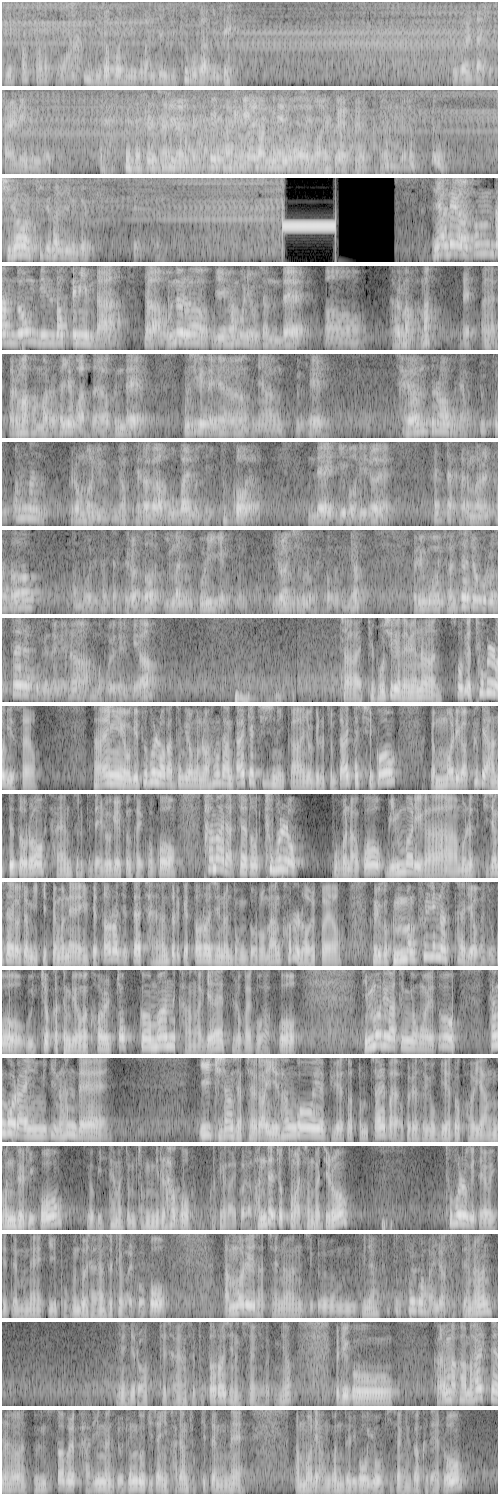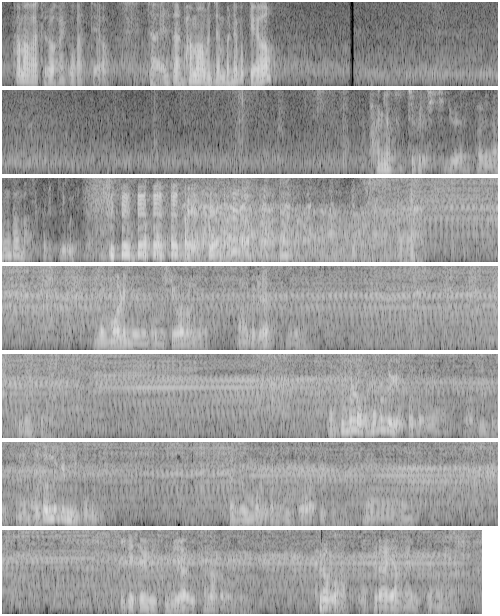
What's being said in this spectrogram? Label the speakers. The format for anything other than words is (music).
Speaker 1: 이게 버터로 확 밀어버리는 거 완전 유튜브 각인데.
Speaker 2: 그걸 다시 살리는 거죠. (laughs)
Speaker 1: 그렇지. 그 다시
Speaker 2: 그게
Speaker 1: 살리는 거.
Speaker 2: 컨텐츠.
Speaker 1: 어, 맞아. 기가 막히게 살리는 거지.
Speaker 2: 그렇죠.
Speaker 1: 안녕하세요. 청담동 민석쌤입니다. 자, 오늘은 고객님 한 분이 오셨는데, 어, 가르마 파마?
Speaker 2: 네.
Speaker 1: 가르마 파마를 하려고 왔어요. 근데 보시게 되면은 그냥 이렇게 자연스러운 그냥 쭉쭉 뻗는 그런 머리거든요. 게다가 모발도 되게 두꺼워요. 근데 이 머리를 살짝 가르마를 타서 앞머리 살짝 들어서 이마 좀 보이게끔 이런 식으로 갈 거거든요. 그리고 전체적으로 스타일을 보게 되면은 한번 보여드릴게요. 자, 이렇게 보시게 되면은 속에 투블럭이 있어요. 다행히 여기 투블럭 같은 경우는 항상 짧게 치시니까 여기를 좀 짧게 치고 옆머리가 크게 안 뜨도록 자연스럽게 내려오게끔 갈 거고 파마 자체도 투블럭 부분하고 윗머리가 아무래도 기장 차이가 좀 있기 때문에 이렇게 떨어질 때 자연스럽게 떨어지는 정도로만 컬을 넣을 거예요. 그리고 금방 풀리는 스타일이어가지고 위쪽 같은 경우는 컬 조금은 강하게 들어갈 것 같고 뒷머리 같은 경우에도 상고 라인이긴 한데 이 기장 자체가 이 상고에 비해서 좀 짧아요. 그래서 여기에도 거의 안 건드리고 요 밑에만 좀 정리를 하고 그렇게 갈 거예요. 반대쪽도 마찬가지로 투블럭이 되어 있기 때문에 이 부분도 자연스럽게 갈 거고 앞머리 자체는 지금 그냥 툭툭 털고 말렸을 때는 그냥 이렇게 자연스럽게 떨어지는 기장이거든요. 그리고 가르마 파마 할 때는 눈썹을 가리는 이 정도 기장이 가장 좋기 때문에 앞머리 안 건드리고 이 기장에서 그대로 파마가 들어갈 것 같아요. 자, 일단 파마 먼저 한번 해볼게요. 방역 수칙을 지키기 위해서 저희는 항상 마스크를 끼고 있어요. (laughs)
Speaker 2: 옆머리 밀면 너무 시원한 것 같아요.
Speaker 1: 아, 그래요?
Speaker 2: 네.
Speaker 1: 난 투블럭을 해본 적이 없어서
Speaker 2: 아, 진짜요?
Speaker 1: 음, 어떤 느낌인지 모르겠어.
Speaker 2: 전 옆머리가 너무 좋아가지고.
Speaker 1: 어,
Speaker 2: 이게 제일 순진하게 편하더라고요.
Speaker 1: 그럴 것 같아.
Speaker 2: 드라이 안 해도 돼요.
Speaker 1: 어.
